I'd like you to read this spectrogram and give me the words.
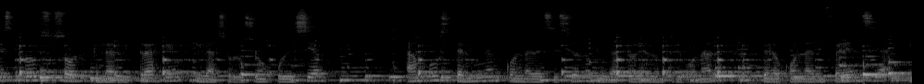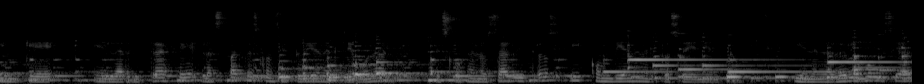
Estos son el arbitraje y la solución judicial. Ambos terminan con la decisión obligatoria de un tribunal, pero con la diferencia en que el arbitraje las partes constituyen el tribunal, escogen los árbitros y convienen el procedimiento. Y en el arreglo judicial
